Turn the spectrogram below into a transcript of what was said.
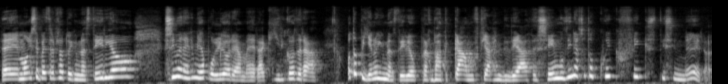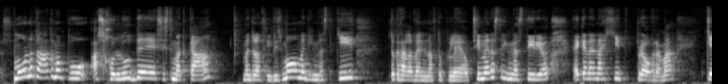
ε, Μόλις επέστρεψα από το γυμναστήριο Σήμερα είναι μια πολύ ωραία μέρα και γενικότερα όταν πηγαίνω γυμναστήριο πραγματικά μου φτιάχνει τη διάθεση Μου δίνει αυτό το quick fix της ημέρας Μόνο τα άτομα που ασχολούνται συστηματικά με τον αθλητισμό, με τη γυμναστική το καταλαβαίνουν αυτό που λέω. Σήμερα στο γυμναστήριο έκανα ένα hit πρόγραμμα και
